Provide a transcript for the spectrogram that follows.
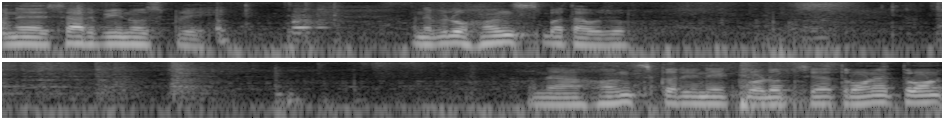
અને એસઆરપીનો સ્પ્રે અને પેલું હંસ બતાવજો. અને આ હંસ કરીને એક પ્રોડક્ટ છે. ત્રણે ત્રણ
